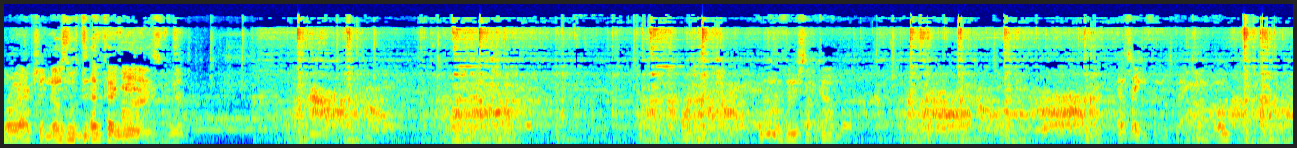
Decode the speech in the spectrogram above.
Lord actually knows what that thing is, but. I'm gonna finish that combo. That's how you finish that combo.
